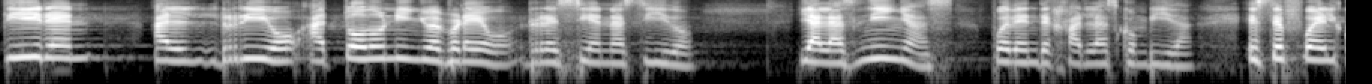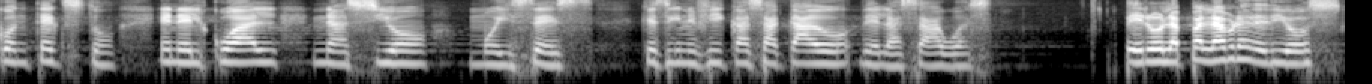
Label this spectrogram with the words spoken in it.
Tiren al río a todo niño hebreo recién nacido y a las niñas pueden dejarlas con vida. Este fue el contexto en el cual nació Moisés, que significa sacado de las aguas. Pero la palabra de Dios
